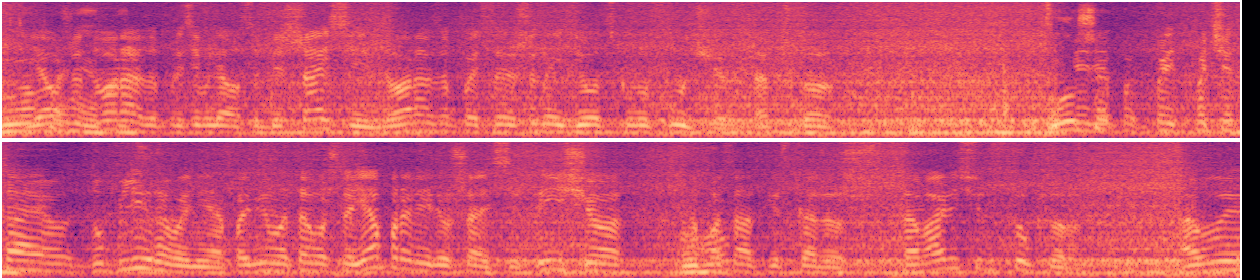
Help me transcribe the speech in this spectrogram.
Ну, Я уже понятно. два раза приземлялся без шасси, два раза по совершенно идиотскому случаю. Так что Лучше- теперь я предпочитаю дублирование. Помимо того, что я проверю шасси, ты еще на посадке скажешь, товарищ инструктор, а вы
